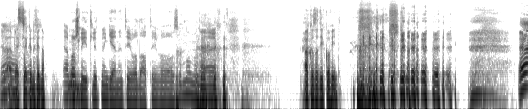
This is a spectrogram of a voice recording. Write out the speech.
Det er det beste jeg kunne finne. Jeg bare sliter litt med genitiv og dativ og sånn, da, men jeg, Akkusativ går fint. Eh,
